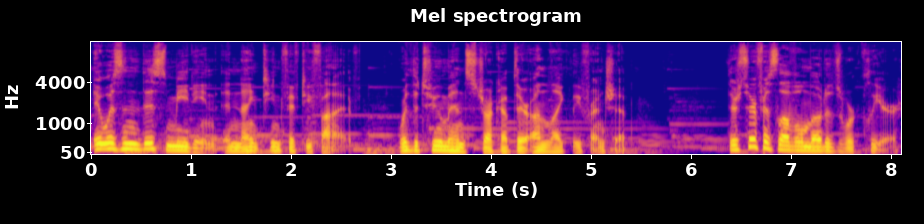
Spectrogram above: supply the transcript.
It was in this meeting in 1955 where the two men struck up their unlikely friendship. Their surface level motives were clear.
